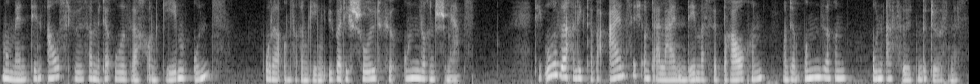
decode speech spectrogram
Moment den Auslöser mit der Ursache und geben uns oder unserem Gegenüber die Schuld für unseren Schmerz. Die Ursache liegt aber einzig und allein in dem, was wir brauchen und in unserem unerfüllten Bedürfnis.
